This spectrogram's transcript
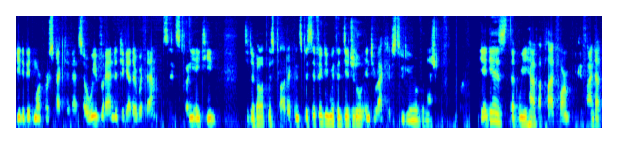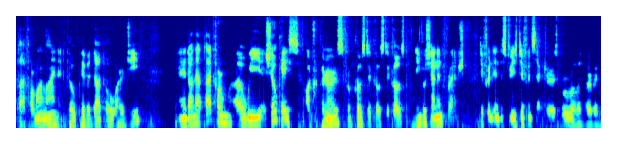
need a bit more perspective. And so we've banded together with them since 2018 to develop this project, and specifically with the digital interactive studio of the National Film. The idea is that we have a platform. You can find that platform online at gopivot.org. And on that platform, uh, we showcase entrepreneurs from coast to coast to coast, in English and in French, different industries, different sectors, rural and urban.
